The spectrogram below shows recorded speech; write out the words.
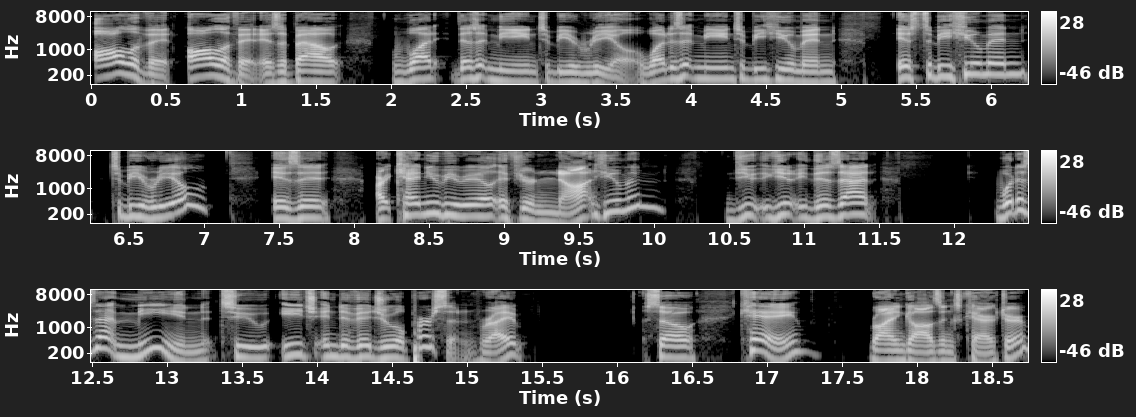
all of it, all of it is about what does it mean to be real? What does it mean to be human? Is to be human to be real? Is it, or can you be real if you're not human? Do you, you, does that, what does that mean to each individual person, right? So, Kay, Ryan Gosling's character,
